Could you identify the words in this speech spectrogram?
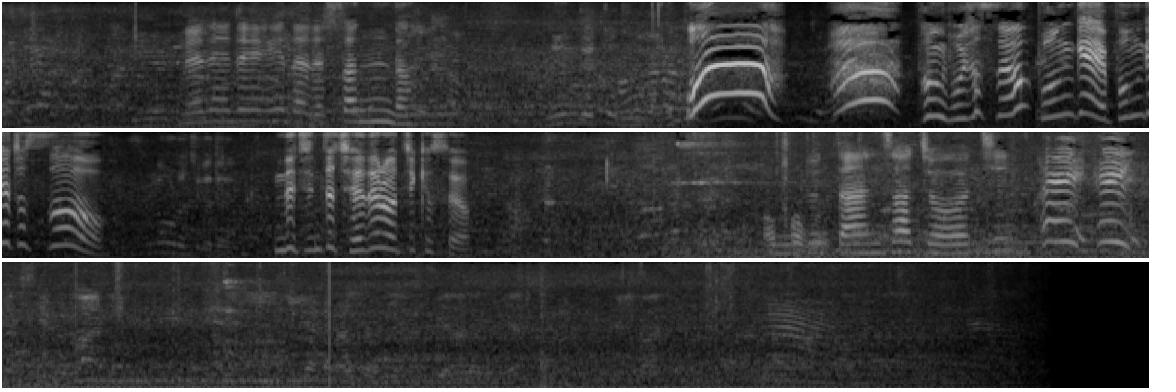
네네네네, 싼다. 와! 방금 보셨어요? 번개, 번개 쳤어. 근데 진짜 제대로 찍혔어요. 아파 보여 단사 좋지. 헤이, 헤이.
